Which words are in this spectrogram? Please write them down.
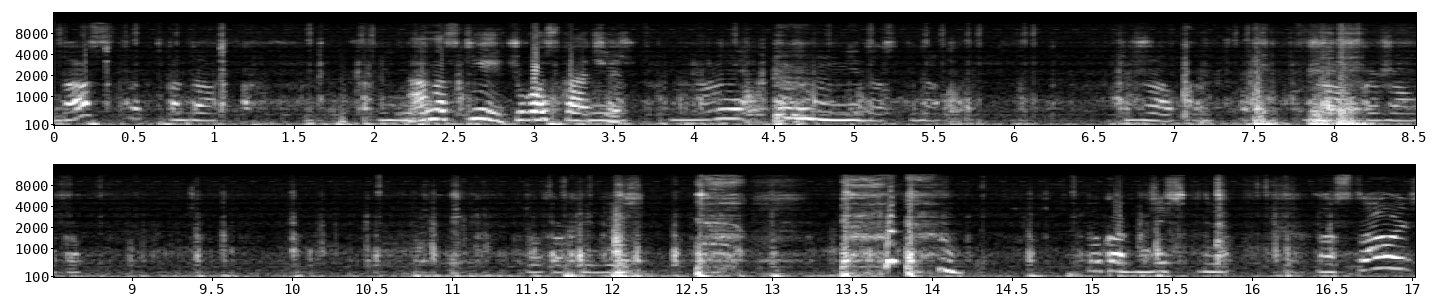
даст подарок? А носки, чего скачешь? Нет, она мне не даст подарок. Жалко. Жалко, жалко. Ну как и здесь. Ну как 10 лет осталось.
